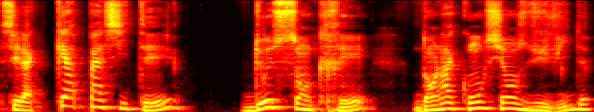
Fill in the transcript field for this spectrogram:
C'est la capacité de s'ancrer dans la conscience du vide,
